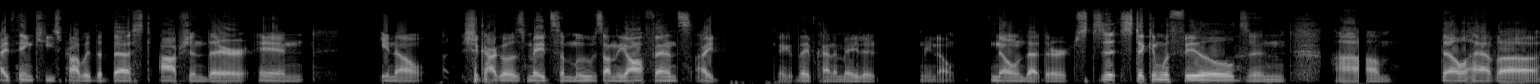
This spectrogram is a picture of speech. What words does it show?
I think he's probably the best option there. And, you know, Chicago has made some moves on the offense. I they've kind of made it, you know, known that they're st- sticking with Fields and um, they'll have uh,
